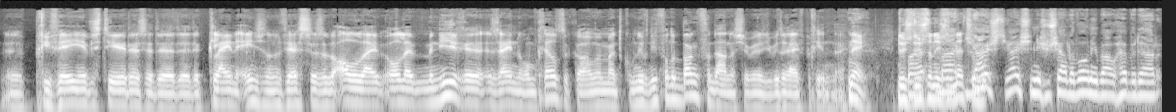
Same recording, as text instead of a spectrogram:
de, de privé-investeerders, de, de, de, kleine angel investors... allerlei, allerlei manieren zijn er om geld te komen. Maar het komt niet van de bank vandaan als je met je bedrijf begint. Nee. nee. Dus, dus dan is het net zo... juist, juist in de sociale woningbouw hebben we daar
